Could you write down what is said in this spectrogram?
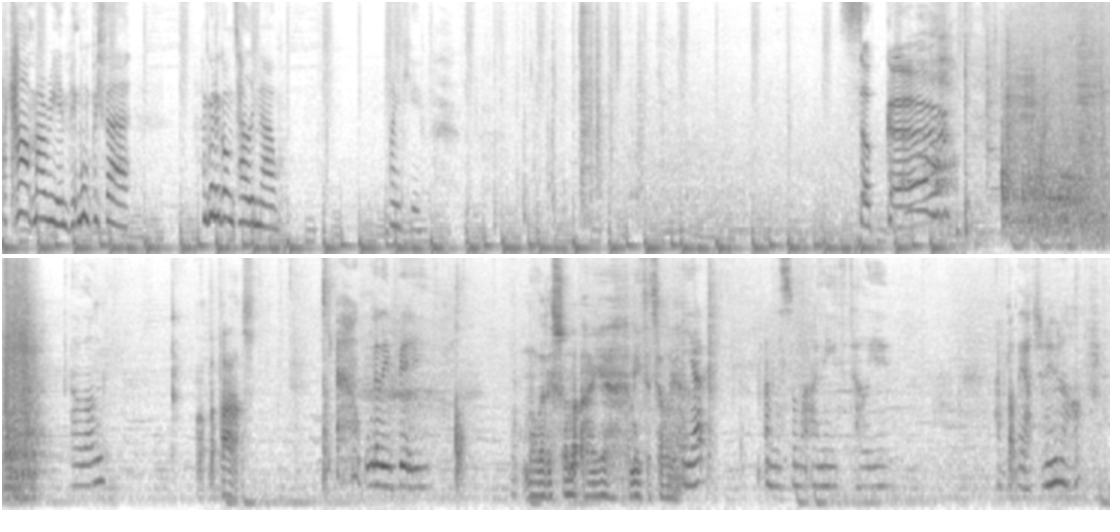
I can't marry him. It won't be fair. I'm gonna go and tell him now. Thank you. Sucker! How long What, the parts? will he be? Well, there is something I uh, need to tell you. Yep. And there's something I need to tell you. I've got the afternoon off.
